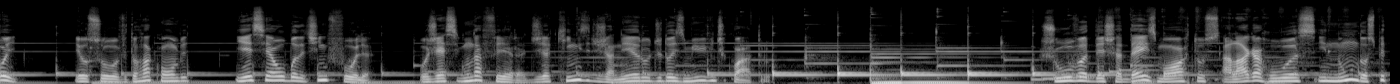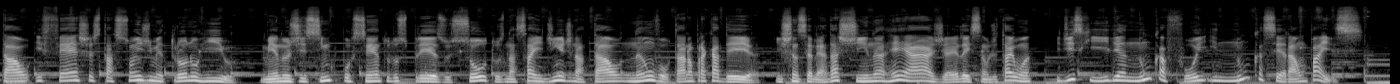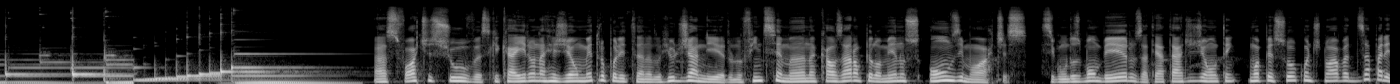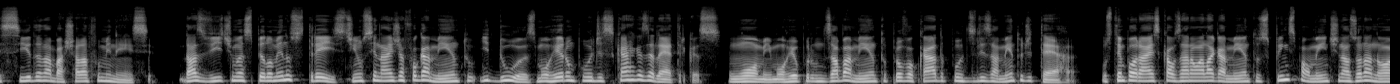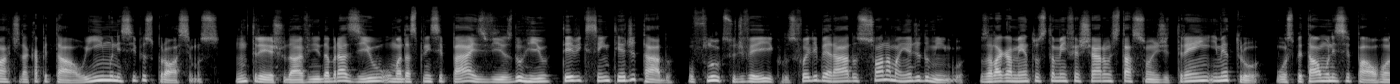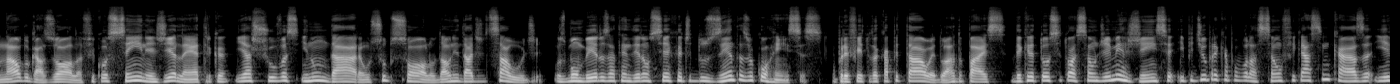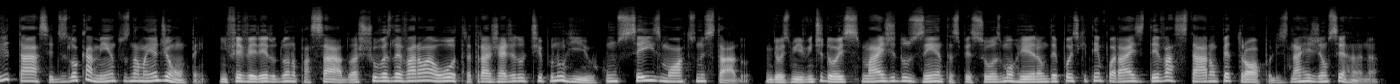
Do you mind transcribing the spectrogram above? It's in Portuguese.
Oi, eu sou Vitor Lacombe e esse é o Boletim Folha. Hoje é segunda-feira, dia 15 de janeiro de 2024. Chuva deixa 10 mortos, alaga ruas, inunda hospital e fecha estações de metrô no Rio. Menos de 5% dos presos soltos na saidinha de Natal não voltaram para a cadeia. E chanceler da China reage à eleição de Taiwan e diz que ilha nunca foi e nunca será um país. As fortes chuvas que caíram na região metropolitana do Rio de Janeiro no fim de semana causaram pelo menos 11 mortes. Segundo os bombeiros, até a tarde de ontem, uma pessoa continuava desaparecida na Baixada Fluminense. Das vítimas, pelo menos três tinham sinais de afogamento e duas morreram por descargas elétricas. Um homem morreu por um desabamento provocado por deslizamento de terra. Os temporais causaram alagamentos principalmente na zona norte da capital e em municípios próximos. Um trecho da Avenida Brasil, uma das principais vias do Rio, teve que ser interditado. O fluxo de veículos foi liberado só na manhã de domingo. Os alagamentos também fecharam estações de trem e metrô. O Hospital Municipal Ronaldo Gazola ficou sem energia elétrica e as chuvas inundaram o subsolo da unidade de saúde. Os bombeiros atenderam cerca de 200 ocorrências. O prefeito da capital, Eduardo Paes, decretou situação de emergência e pediu para que a população ficasse ficasse em casa e evitasse deslocamentos na manhã de ontem. Em fevereiro do ano passado, as chuvas levaram a outra tragédia do tipo no Rio, com seis mortos no estado. Em 2022, mais de 200 pessoas morreram depois que temporais devastaram Petrópolis, na região serrana.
